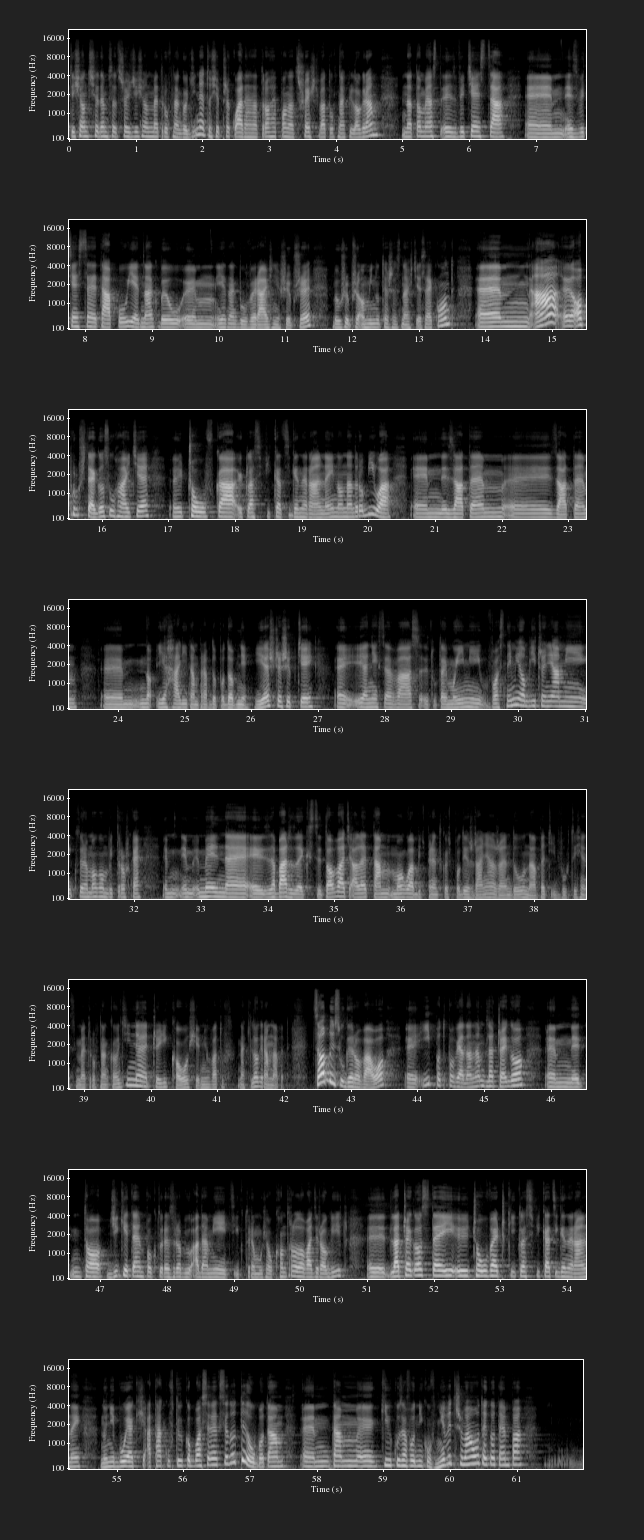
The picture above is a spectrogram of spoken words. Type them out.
1760 e, metrów na godzinę, to się przekłada na trochę ponad 6 watów na kilogram, natomiast e, zwycięzca, zwycięzca etapu jednak był, jednak był wyraźnie szybszy, był szybszy o minutę 16 sekund, a e, oprócz tego, słuchajcie, czołówka klasyfikacji generalnej no, nadrobiła, zatem, zatem no, jechali tam prawdopodobnie jeszcze szybciej. Ja nie chcę Was tutaj moimi własnymi obliczeniami, które mogą być troszkę mylne, y, za bardzo ekscytować, ale tam mogła być prędkość podjeżdżania rzędu nawet i 2000 metrów na godzinę, czyli koło 7 watów na kilogram nawet. Co by sugerowało y, i podpowiada nam, dlaczego to dzikie tempo, które zrobił Adam Yates i które musiał kontrolować Roglic, y, dlaczego z tej czołóweczki klasyfikacji generalnej no nie było jakichś ataków, tylko była selekcja do tyłu, bo tam, tam kilku zawodników nie wytrzymało tego tempa,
